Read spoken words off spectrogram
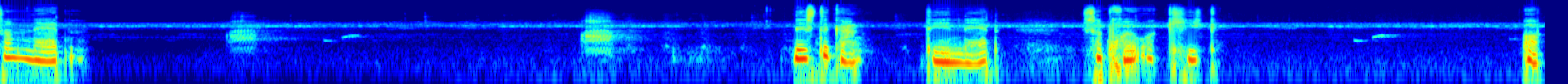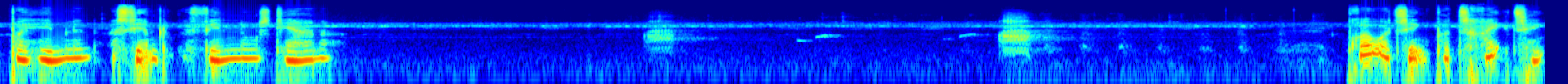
som natten. Næste gang det er nat, så prøv at kigge op på himlen og se om du kan finde nogle stjerner. Prøv at tænke på tre ting,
